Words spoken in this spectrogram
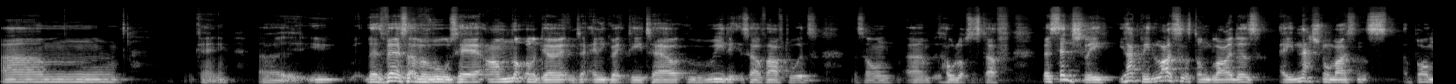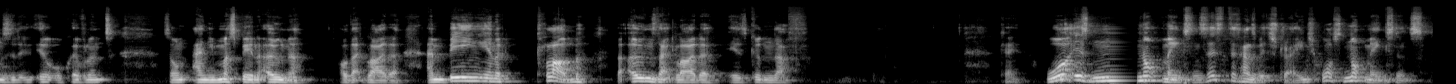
Um, okay, uh, you, there's various other rules here. I'm not going to go into any great detail. Read it yourself afterwards and so on. Um, there's a whole lot of stuff. But essentially, you have to be licensed on gliders, a national license, a bronze equivalent, so on, and you must be an owner of that glider. And being in a club that owns that glider is good enough. What is not maintenance? This, sounds a bit strange. What's not maintenance?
